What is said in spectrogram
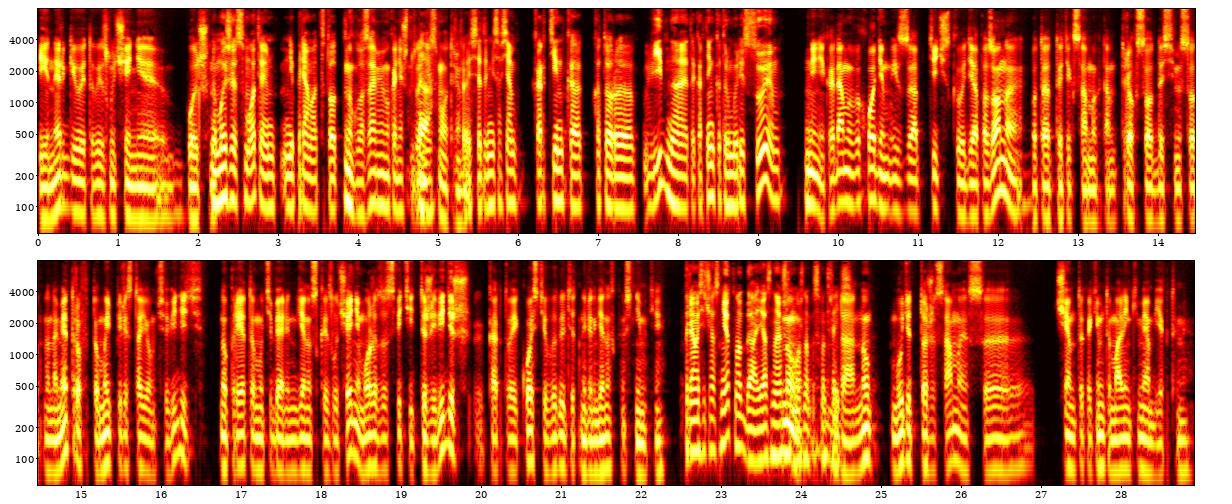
и энергию этого излучения больше. Но мы же смотрим не прямо в тот... Ну, глазами мы, конечно, туда да. не смотрим. То есть это не совсем картинка, которую видно, это картинка, которую мы рисуем, не-не, когда мы выходим из оптического диапазона, вот от этих самых там 300 до 700 нанометров, то мы перестаем все видеть, но при этом у тебя рентгеновское излучение может засветить. Ты же видишь, как твои кости выглядят на рентгеновском снимке? Прямо сейчас нет, но да, я знаю, что ну, можно посмотреть. Да, ну, будет то же самое с э, чем-то, какими-то маленькими объектами.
